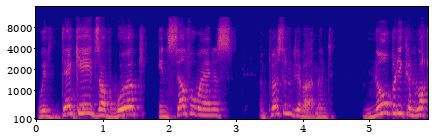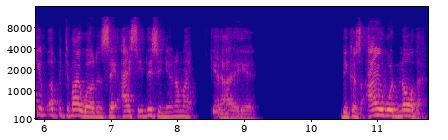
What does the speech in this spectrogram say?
with decades of work in self-awareness and personal development, nobody can rock up into my world and say, I see this in you. And I'm like, get mm-hmm. out of here. Because I would know that.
